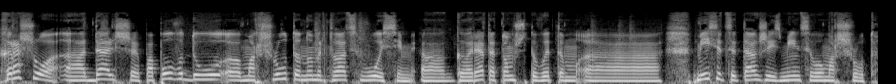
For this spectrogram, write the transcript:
Хорошо, э, дальше. По поводу маршрута номер 28. Э, говорят о том, что в этом э, месяце также изменится его маршрут.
